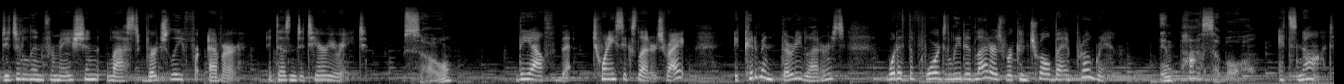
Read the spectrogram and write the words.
digital information lasts virtually forever. It doesn't deteriorate. So? The alphabet, 26 letters, right? It could have been 30 letters. What if the four deleted letters were controlled by a program? Impossible. It's not.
